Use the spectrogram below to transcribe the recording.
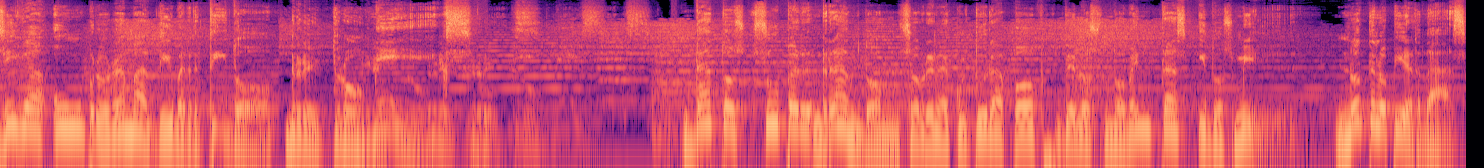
Llega un programa divertido, Retromix. Datos super random sobre la cultura pop de los 90s y 2000. No te lo pierdas.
